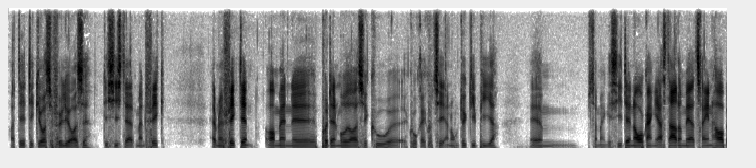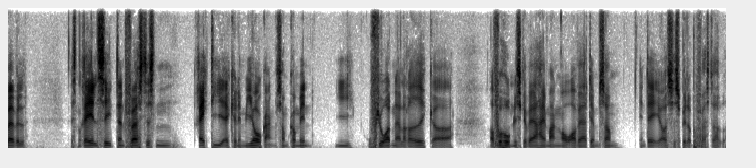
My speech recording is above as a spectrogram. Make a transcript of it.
Og det, det gjorde selvfølgelig også det sidste, at man fik, at man fik den, og man øh, på den måde også kunne, øh, kunne rekruttere nogle dygtige piger. Øhm, så man kan sige, at den overgang, jeg startede med at træne heroppe, er vel sådan reelt set den første sådan rigtige akademiårgang, som kom ind i U14 allerede. Ikke? Og, og forhåbentlig skal være her i mange år og være dem, som en dag også spiller på førsteholdet.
